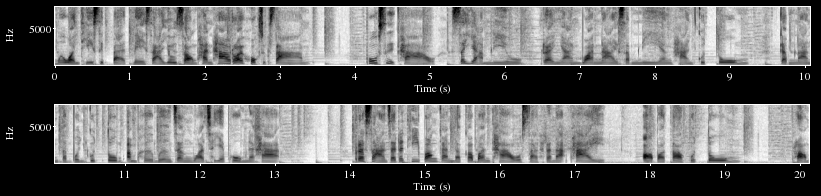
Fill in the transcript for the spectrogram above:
เมื่อวันที่ 18 เมษายน 2563 ผู้สื่อข่าว สยามนิว รายงานว่านายสำเนียง หานกุดตุ้ม กำนันตำบลกุดตุ้มอำเภอเมืองจังหวัดชัยภูมินะคะ ประสานเจ้าหน้าที่ป้องกันและก็บรรเทาสาธารณภัย อบตกุดตุ้ม พร้อม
